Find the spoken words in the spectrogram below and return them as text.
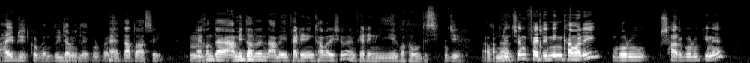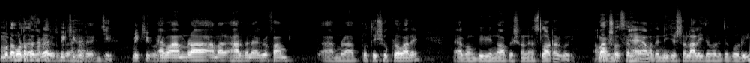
হাইব্রিড করবেন দুইটা মিলে করবেন? হ্যাঁ তা তো আছেই। এখন তা আমি ধরেন আমি ফ্যাটেনিং খাবার হিসেবে আমি ফ্যাটেনিং নিয়ে কথা বলতেছি। জি। আপনি হচ্ছেন ফ্যাটেনিং খামারি গরু সার গরু কিনে মোটা মোটা করে করে, বিক্রি হ্যাঁ, করে জি। বিক্রি করে। এবং আমরা আমার হারবেন অ্যাগ্রো ফার্ম আমরা প্রতি শুক্রবারে এবং বিভিন্ন অকেশনে স্লটার করি। হ্যাঁ আমাদের নিজস্ব লালিত পালিত গরুই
